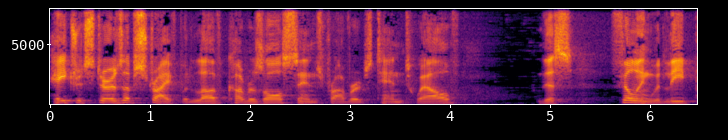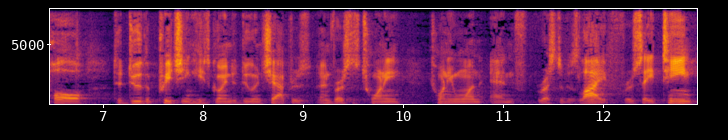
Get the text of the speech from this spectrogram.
Hatred stirs up strife, but love covers all sins, Proverbs 10 12. This filling would lead Paul to do the preaching he's going to do in chapters and verses 20 21 and rest of his life. Verse 18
